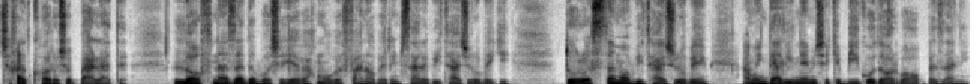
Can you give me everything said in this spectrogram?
چقدر کارشو بلده؟ لاف نزده باشه یه وقت ما به فنا بریم سر بی تجربگی. درسته ما بی تجربه ایم اما این دلیل نمیشه که بیگدار به آب بزنیم.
